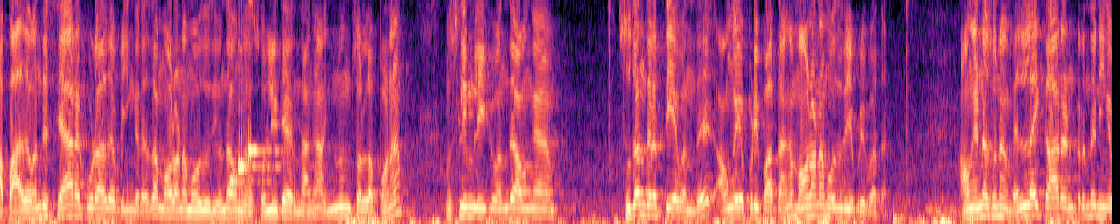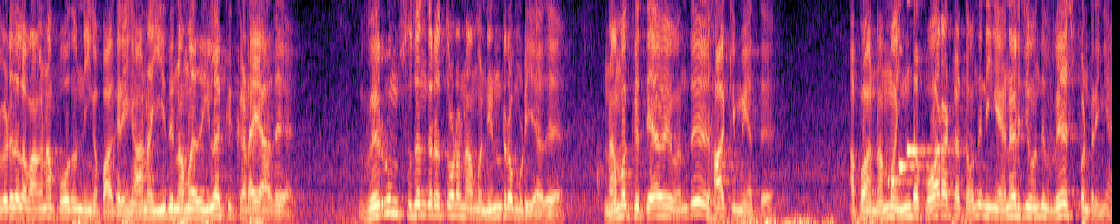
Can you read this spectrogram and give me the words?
அப்போ அதை வந்து சேரக்கூடாது அப்படிங்கிறது தான் மௌலானா மௌதூதி வந்து அவங்க சொல்லிகிட்டே இருந்தாங்க. இன்னும் சொல்லப்போனால் முஸ்லீம் லீக் வந்து அவங்க சுதந்திரத்தையே வந்து அவங்க எப்படி பார்த்தாங்க? மௌலானா மௌதூதி எப்படி பார்த்தாங்க? அவங்க என்ன சொன்னாங்க? வெள்ளைக்காரன்ட்டு நீங்கள் விடுதலை வாங்கினா போதும்னு நீங்கள் பார்க்குறீங்க. ஆனால் இது நமது இலக்கு கிடையாது. வெறும் சுதந்திரத்தோடு நம்ம நின்ற முடியாது. நமக்கு தேவை வந்து ஹாக்கிமியத்து. அப்போ நம்ம இந்த போராட்டத்தை வந்து நீங்கள் எனர்ஜி வந்து வேஸ்ட் பண்ணுறீங்க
